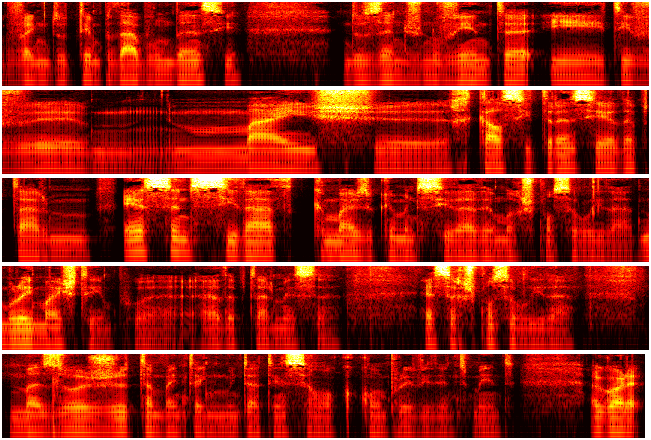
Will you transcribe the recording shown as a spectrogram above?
venho do tempo da abundância dos anos 90 e tive hum, mais uh, recalcitrância a adaptar-me a essa necessidade que mais do que uma necessidade é uma responsabilidade. Demorei mais tempo a, a adaptar-me a essa, essa responsabilidade. Mas hoje também tenho muita atenção ao que compro, evidentemente. Agora,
